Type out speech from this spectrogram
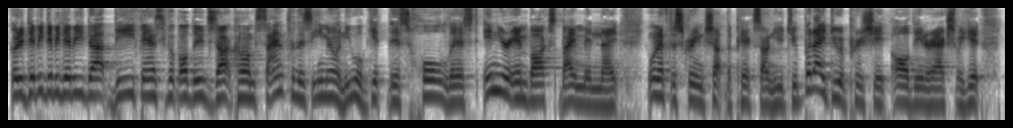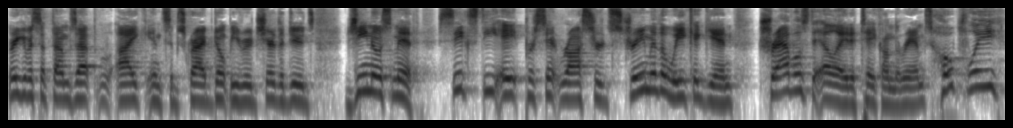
go to www.thefantasyfootballdudes.com. Sign up for this email, and you will get this whole list in your inbox by midnight. You won't have to screenshot the pics on YouTube, but I do appreciate all the interaction we get. Remember, give us a thumbs up, like, and subscribe. Don't be rude. Share the dudes. Geno Smith, 68% rostered, stream of the week again, travels to LA to take on the Rams. Hopefully,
